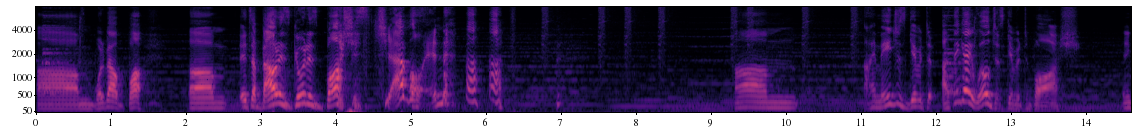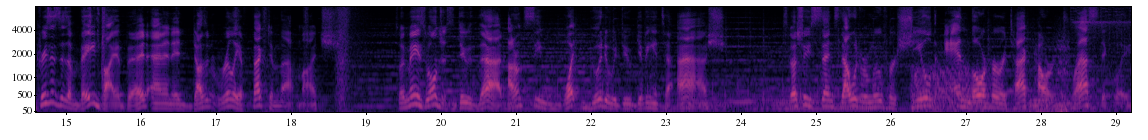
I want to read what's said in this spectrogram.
Um, what about Basch? Um, it's about as good as Basch's Javelin. um, I may just give it to, I think I will just give it to Basch. It increases his evade by a bit, and it doesn't really affect him that much. So I may as well just do that. I don't see what good it would do giving it to Ashe. Especially since that would remove her shield and lower her attack power drastically.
